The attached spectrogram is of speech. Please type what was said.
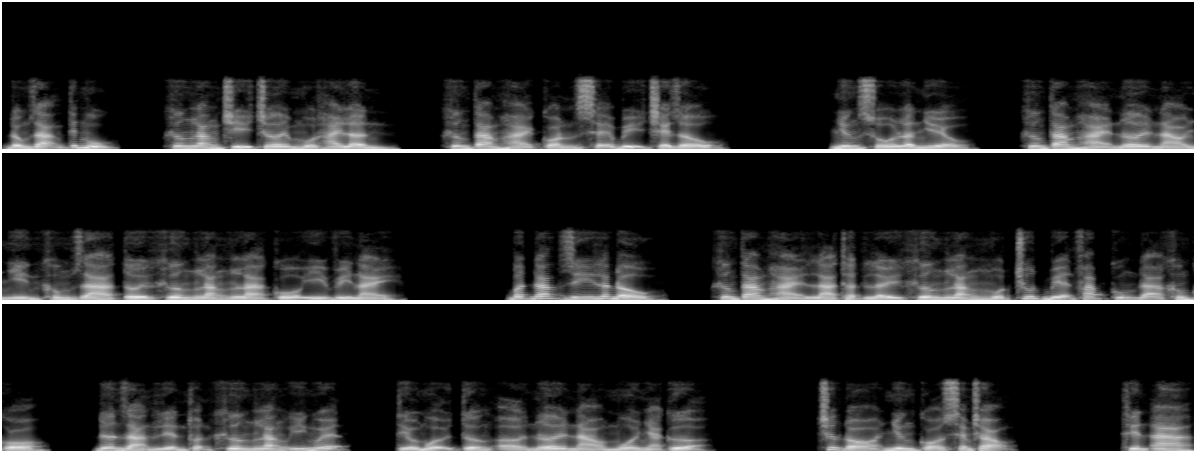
Đồng dạng tiết mục, Khương Lăng chỉ chơi một hai lần, Khương Tam Hải còn sẽ bị che giấu. Nhưng số lần nhiều, Khương Tam Hải nơi nào nhìn không ra tới Khương Lăng là cố ý vì này. Bất đắc dĩ lắc đầu, Khương Tam Hải là thật lấy Khương Lăng một chút biện pháp cũng đã không có, đơn giản liền thuận Khương Lăng ý nguyện, tiểu muội tưởng ở nơi nào mua nhà cửa. Trước đó nhưng có xem trọng. Thiên A,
